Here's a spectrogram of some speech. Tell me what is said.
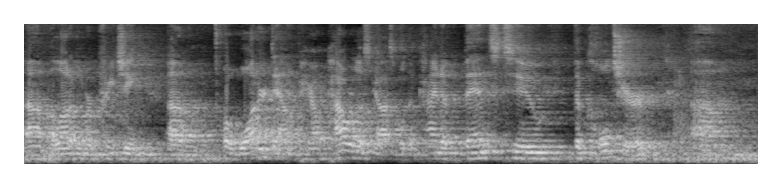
Um, a lot of them are preaching um, a watered down, powerless gospel that kind of bends to the culture. Um,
